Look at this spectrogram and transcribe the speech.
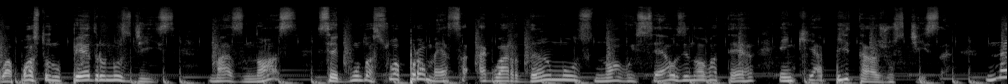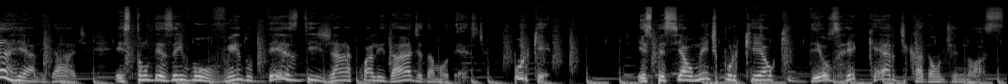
O apóstolo Pedro nos diz: Mas nós segundo a sua promessa, aguardamos novos céus e nova terra em que habita a justiça. Na realidade, estão desenvolvendo desde já a qualidade da modéstia. Por quê? Especialmente porque é o que Deus requer de cada um de nós.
